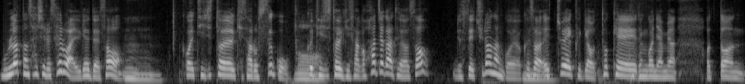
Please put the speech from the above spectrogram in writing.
몰랐던 사실을 새로 알게 돼서 음, 음. 그걸 디지털 기사로 쓰고 어. 그 디지털 기사가 화제가 되어서 뉴스에 출연한 거예요. 그래서 음. 애초에 그게 어떻게 된 거냐면 어떤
